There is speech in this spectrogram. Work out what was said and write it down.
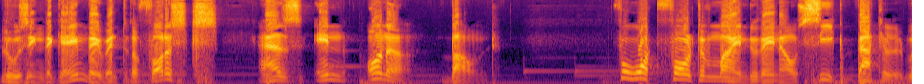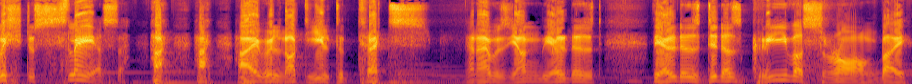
Losing the game, they went to the forests as in honor bound. For what fault of mine do they now seek battle, wish to slay us? Ha, ha, I will not yield to threats. When I was young, the elders, the elders did us grievous wrong by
